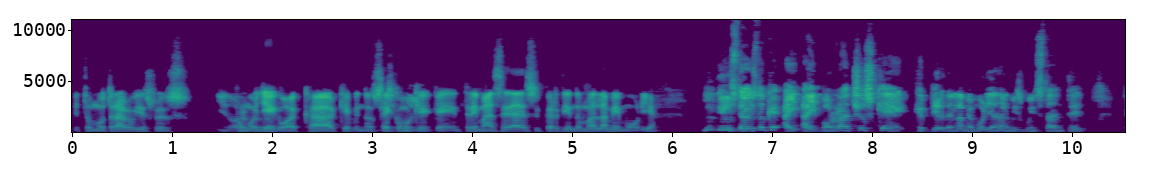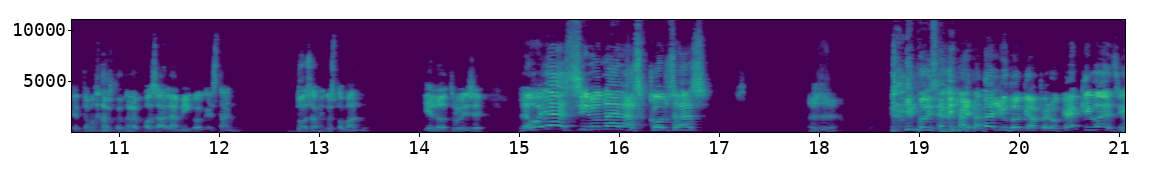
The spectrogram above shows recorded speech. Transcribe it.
Que tomo trago y después, Y no como llegó acá, que no sé, como que, que entre más edad estoy perdiendo más la memoria. Y usted ha visto que hay, hay borrachos que, que pierden la memoria en el mismo instante que toman cuando le pasa al amigo que están dos amigos tomando. Y el otro le dice, le voy a decir una de las cosas. Y no dice ni mierda y uno queda, ¿pero qué? ¿Qué iba a decir?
